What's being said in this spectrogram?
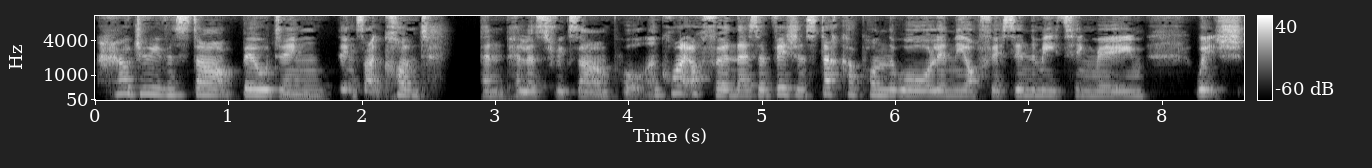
how do you even start building mm. things like content pillars, for example? And quite often there's a vision stuck up on the wall in the office, in the meeting room, which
